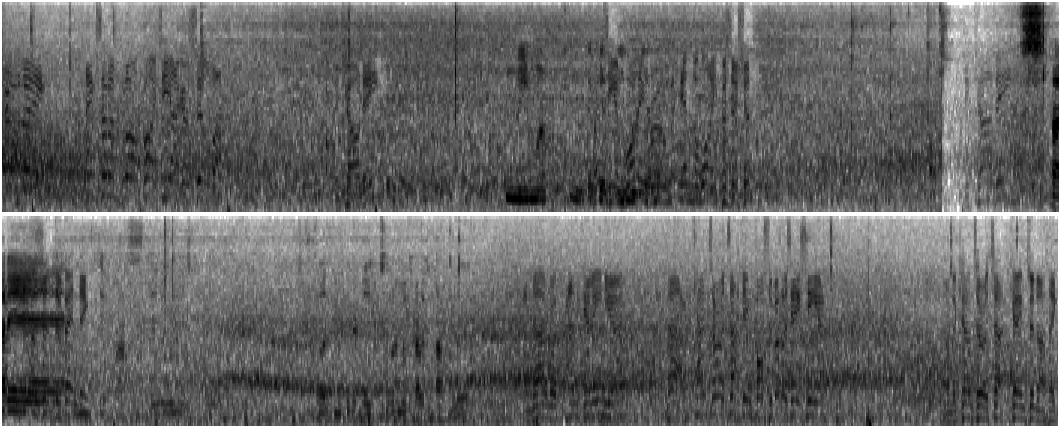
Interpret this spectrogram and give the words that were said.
Surely! Excellent block by Thiago Silva. Icardi. Neymar. Plenty of running room in the wide position. Icardi. Stare. defending. And now with Angelino. Now, counter-attacking possibilities here. And the counter-attack came to nothing.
